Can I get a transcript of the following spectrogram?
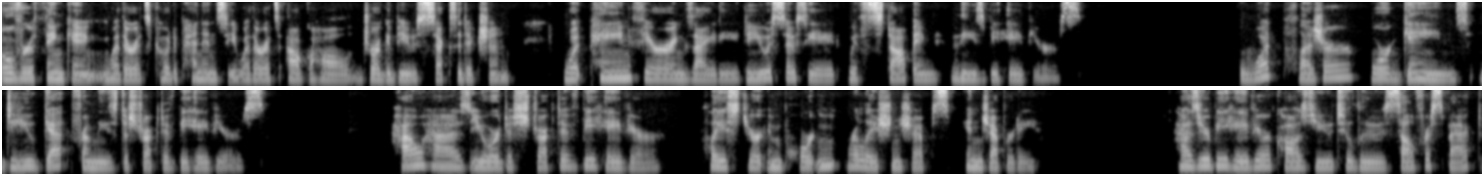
overthinking, whether it's codependency, whether it's alcohol, drug abuse, sex addiction, what pain, fear, or anxiety do you associate with stopping these behaviors? What pleasure or gains do you get from these destructive behaviors? How has your destructive behavior placed your important relationships in jeopardy? Has your behavior caused you to lose self respect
